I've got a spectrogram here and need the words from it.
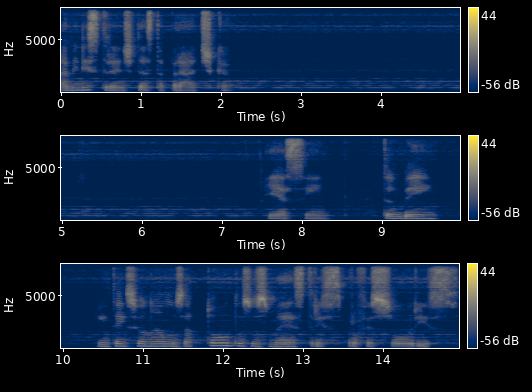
à ministrante desta prática. E assim, também intencionamos a todos os mestres, professores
